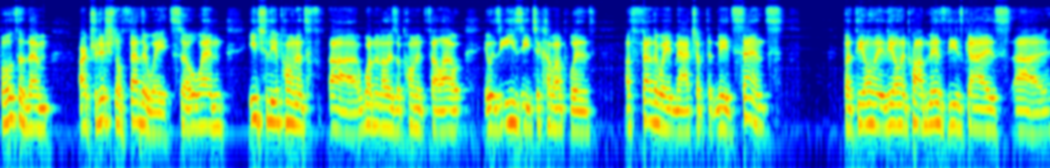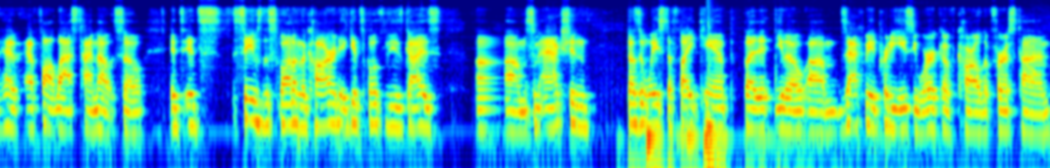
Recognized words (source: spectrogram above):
both of them are traditional featherweights. So when each of the opponents, uh, one another's opponent fell out, it was easy to come up with a featherweight matchup that made sense. But the only the only problem is these guys uh, have, have fought last time out, so it it's saves the spot on the card. It gets both of these guys um, some action. Doesn't waste a fight camp, but it, you know um, Zach made pretty easy work of Carl the first time.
